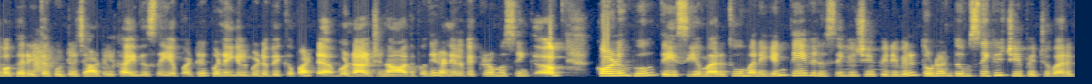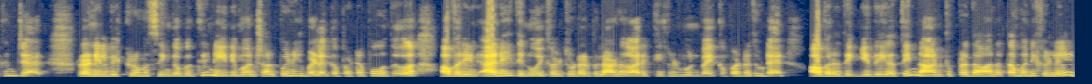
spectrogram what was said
அபகரித்த குற்றச்சாட்டில் கைது செய்யப்பட்டு பிணையில் விடுவிக்கப்பட்ட முன்னாள் ஜனாதிபதி ரணில் விக்ரமசிங்க கொழும்பு தேசிய மருத்துவமனையின் தீவிர சிகிச்சை பிரிவில் தொடர்ந்தும் சிகிச்சை பெற்று வருகின்றார். ரணில் விக்ரமசிங்கவுக்கு நீதிமன்றால் பிணை வழங்கப்பட்ட போது அவரின் அனைத்து நோய்கள் தொடர்பிலான அறிக்கைகள் முன்வைக்கப்பட்டதுடன் அவரது இதயத்தின் நான்கு பிரதான தமனிகளில்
